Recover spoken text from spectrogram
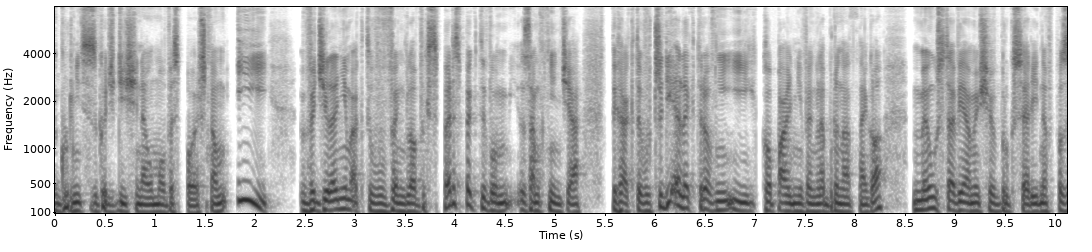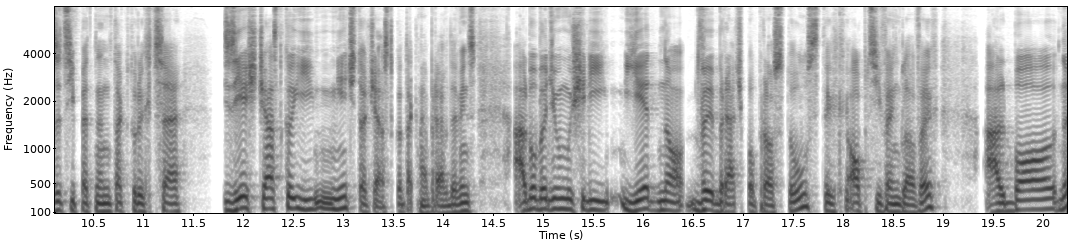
górnicy zgodzili się na umowę społeczną i wydzieleniem aktywów węglowych z perspektywą zamknięcia tych aktywów, czyli elektrowni i kopalni węgla brunatnego, my ustawiamy się w Brukseli no, w pozycji petenta, który chce zjeść ciastko i mieć to ciastko tak naprawdę. Więc albo będziemy musieli jedno wybrać po prostu z tych opcji węglowych, albo, no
